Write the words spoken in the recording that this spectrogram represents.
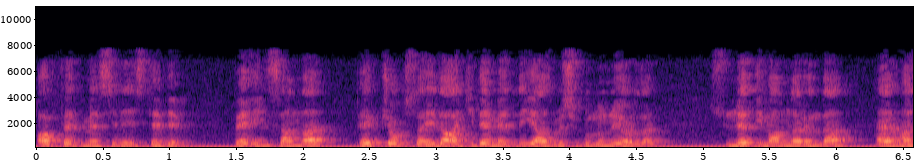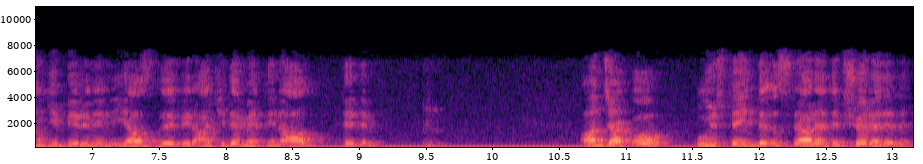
affetmesini istedim ve insanlar pek çok sayıda akide metni yazmış bulunuyorlar. Sünnet imamlarından herhangi birinin yazdığı bir akide metnini al dedim. Ancak o bu isteğinde ısrar edip şöyle dedi.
